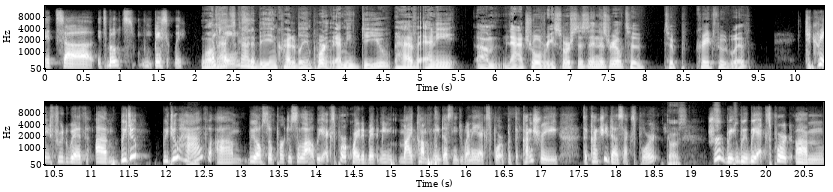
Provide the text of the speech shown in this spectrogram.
it's uh it's boats basically. Well, that's got to be incredibly important. I mean, do you have any um, natural resources in Israel to to create food with? to create food with. Um, we do. We do have. Um, we also purchase a lot. We export quite a bit. I mean, my company doesn't do any export, but the country, the country does export. It does Sure, we we, we export um,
